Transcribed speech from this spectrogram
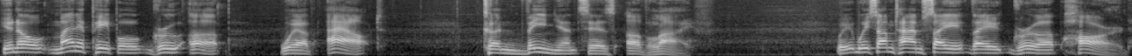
You know, many people grew up without conveniences of life. We, we sometimes say they grew up hard.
